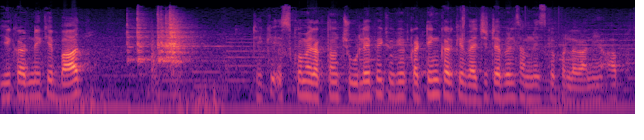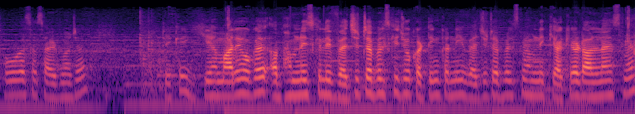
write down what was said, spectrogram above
ये करने के बाद, ठीक है, इसको मैं रखता हूँ चूल्हे पे, क्योंकि कटिंग करके वेजिटेबल्स हमने इसके ऊपर लगानी है। आप थोड़ा सा साइड में जाए ठीक है? ये हमारे हो गए। अब हमने इसके लिए वेजिटेबल्स की जो कटिंग करनी है वेजिटेबल्स में हमने क्या क्या डालना है इसमें?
